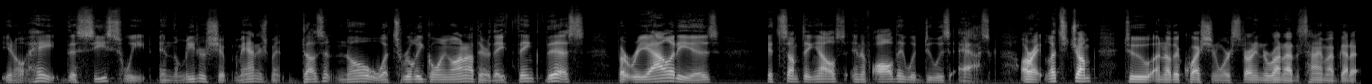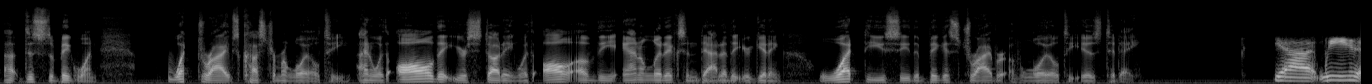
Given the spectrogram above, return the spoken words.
you know, hey, the C suite and the leadership management doesn't know what's really going on out there. They think this, but reality is it's something else. And if all they would do is ask. All right, let's jump to another question. We're starting to run out of time. I've got a, uh, this is a big one. What drives customer loyalty? And with all that you're studying, with all of the analytics and data that you're getting, what do you see the biggest driver of loyalty is today? Yeah, we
